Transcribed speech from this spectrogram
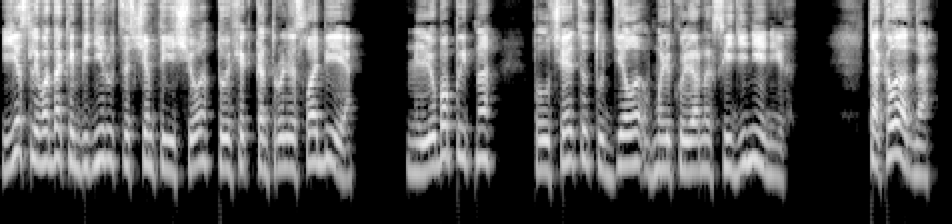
Если вода комбинируется с чем-то еще, то эффект контроля слабее. Любопытно. Получается, тут дело в молекулярных соединениях. Так, ладно.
